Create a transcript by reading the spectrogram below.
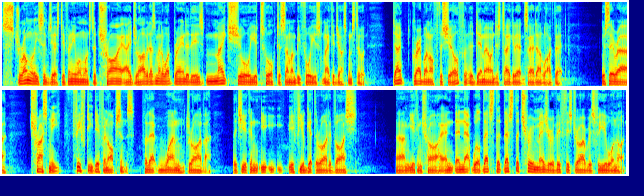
strongly suggest if anyone wants to try a driver, it doesn't matter what brand it is, make sure you talk to someone before you make adjustments to it. Don't grab one off the shelf, a demo, and just take it out and say, I don't like that. because there are, trust me, 50 different options for that one driver that you can, you, you, if you get the right advice, um, you can try, and and that will that's the that's the true measure of if this driver is for you or not.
